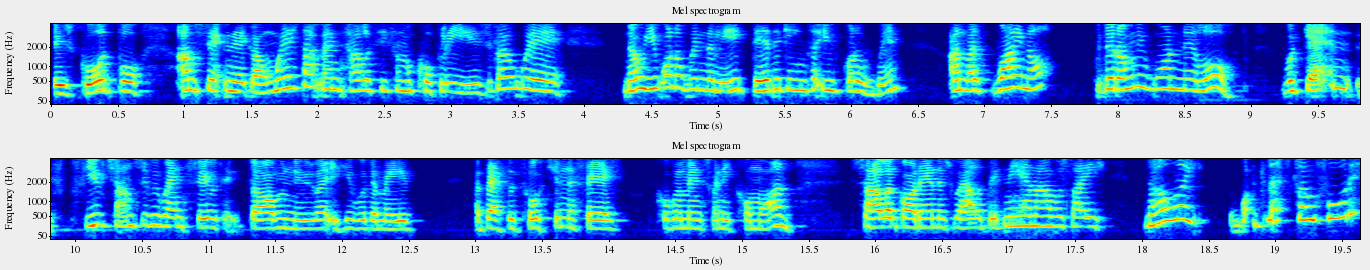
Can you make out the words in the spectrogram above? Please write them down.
is good. But I'm sitting there going, where's that mentality from a couple of years ago where, no, you want to win the league. They're the games that you've got to win. And like, why not? They're only 1 nil up. We're getting a few chances we went through. Darwin knew that if he would have made a better touch in the first couple of minutes when he come on. Salah got in as well, didn't he? And I was like, no, like what, let's go for it.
